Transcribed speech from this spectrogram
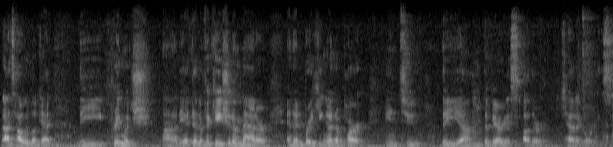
That's how we look at the, pretty much, uh, the identification of matter and then breaking it apart into the, um, the various other categories.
